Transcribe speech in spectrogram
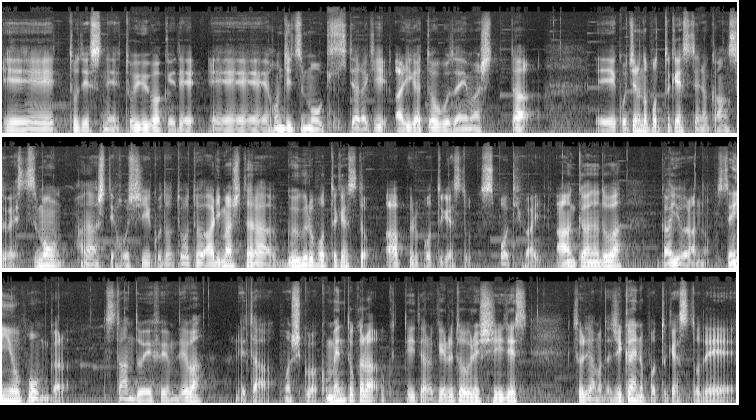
えー、っとですね。というわけで、えー、本日もお聴きいただきありがとうございました。えー、こちらのポッドキャストへの感想や質問、話してほしいこと等々ありましたら、Google Podcast、Apple Podcast、Spotify、アンカーなどは概要欄の専用フォームから、スタンド FM ではレターもしくはコメントから送っていただけると嬉しいです。それではまた次回のポッドキャストで。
